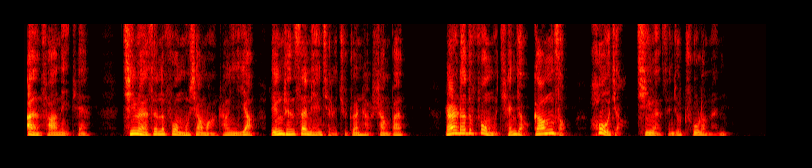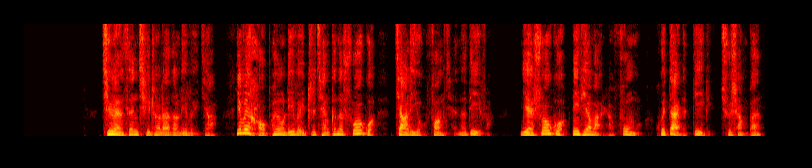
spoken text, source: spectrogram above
案发那天，秦远森的父母像往常一样凌晨三点起来去砖厂上班。然而他的父母前脚刚走，后脚秦远森就出了门。秦远森骑车来到李伟家，因为好朋友李伟之前跟他说过家里有放钱的地方，也说过那天晚上父母会带着弟弟去上班。”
